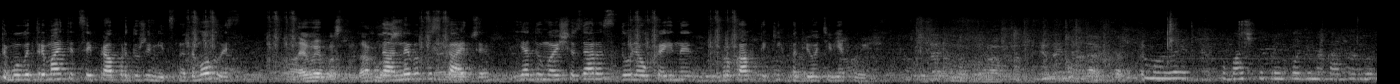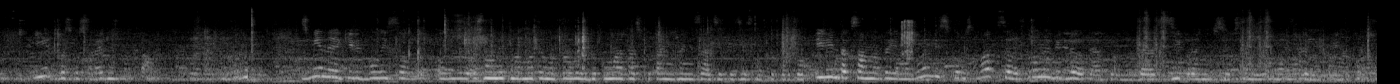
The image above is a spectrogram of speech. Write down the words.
Тому ви тримайте цей прапор дуже міцно. Домовились? Не випустимо, так, Да, не випускайте. Я думаю, що зараз доля України в руках таких патріотів, як ви. Могли побачити при вході на кафедру і безпосередньо там. Зміни, які відбулися в основних нормативно-правових документах з питань організації та здійснення прикордонів. І він так само надає можливість користуватися електронною бібліотекою, де зібрані всі основні нормативні документи.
